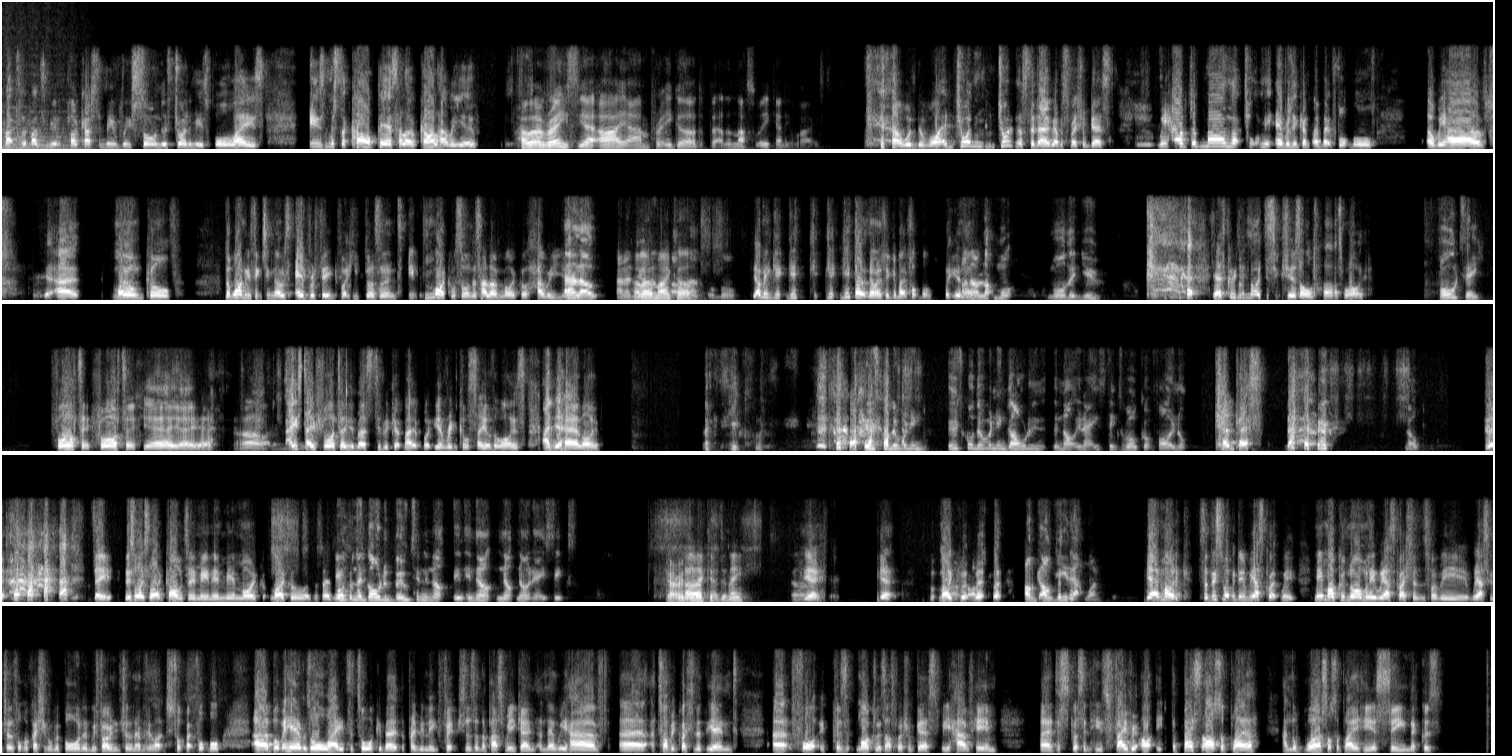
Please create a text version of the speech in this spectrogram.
Hello and welcome back to the Bantam Unit podcast with me, Reece Saunders. Joining me as always is Mr. Carl Pierce. Hello, Carl. How are you? Hello, Reece. Yeah, I am pretty good. Better than last week, anyway. I wonder why. And joining joining us today, we have a special guest. We have the man that taught me everything I know about football. Uh, we have uh, my uncle, the one who thinks he knows everything, but he doesn't. It's Michael Saunders. Hello, Michael. How are you? Hello. And Hello, Michael. I mean, you, you, you, you don't know anything about football, but you I know know. a lot more more than you. yeah, it's because you're 96 years old. That's why. 40. 40, 40. Yeah, yeah, yeah. Oh, Hey, stay 40 on your birth certificate, mate, but your wrinkles say otherwise. And your hairline. who scored the winning who scored the winning goal in the 1986 World Cup final? Kempes. No. Nope. See, this looks like Carl between me and him. Me and Michael. Michael, as I said, Who Michael won the golden boot in the not in, in the not, not 1986? Gary Uh, Lineker, didn't he? Uh, Yeah. Yeah. But Mike, we- we- we- I'll, I'll give you that one. yeah, Mike. So this is what we do. We ask we me and Michael normally we ask questions when we we ask each other football questions when we're bored and we phone each other and everything like to talk about football. Uh, but we're here as always to talk about the Premier League fixtures of the past weekend, and then we have uh, a topic question at the end. Uh, for because Michael is our special guest, we have him uh, discussing his favourite, the best Arsenal player and the worst Arsenal player he has seen because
